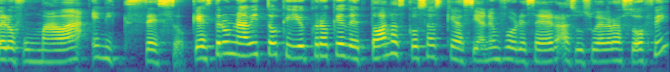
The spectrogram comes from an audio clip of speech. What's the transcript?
pero fumaba en exceso, que este era un hábito que yo creo que de todas las cosas que hacían enfurecer a su suegra Sophie,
